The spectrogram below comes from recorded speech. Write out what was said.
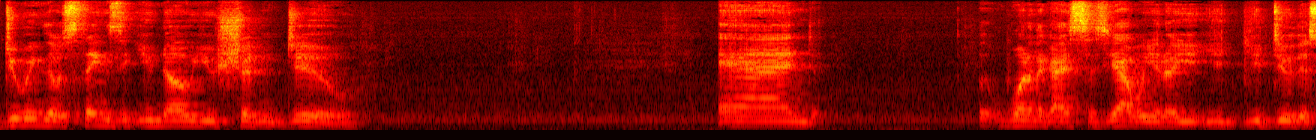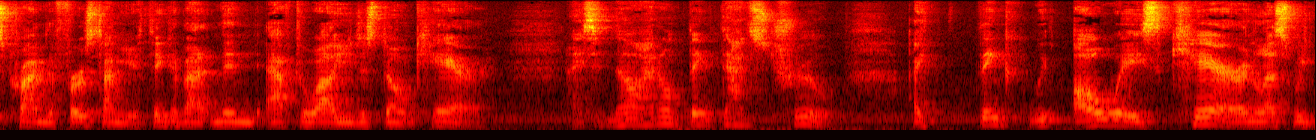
doing those things that you know you shouldn't do, and one of the guys says, "Yeah, well, you know, you, you you do this crime the first time, you're thinking about it, and then after a while, you just don't care." And I said, "No, I don't think that's true. I think we always care unless we,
